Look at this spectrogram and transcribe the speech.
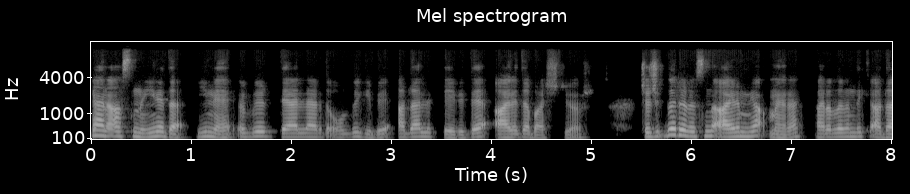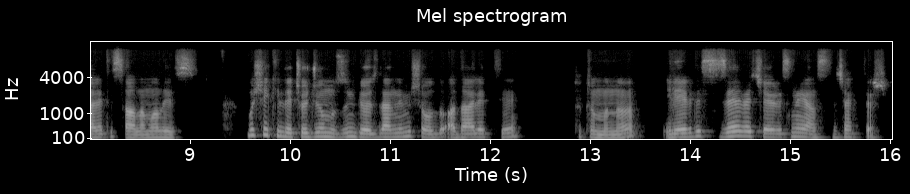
Yani aslında yine de yine öbür değerlerde olduğu gibi adalet değeri de ailede başlıyor. Çocuklar arasında ayrım yapmayarak aralarındaki adaleti sağlamalıyız. Bu şekilde çocuğumuzun gözlemlemiş olduğu adaleti tutumunu ileride size ve çevresine yansıtacaktır.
